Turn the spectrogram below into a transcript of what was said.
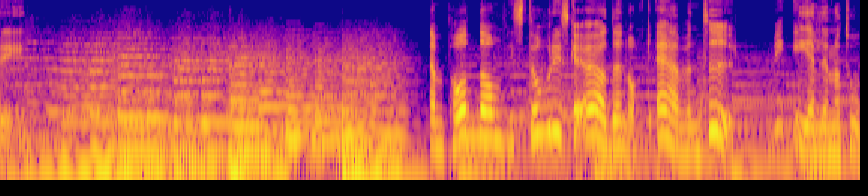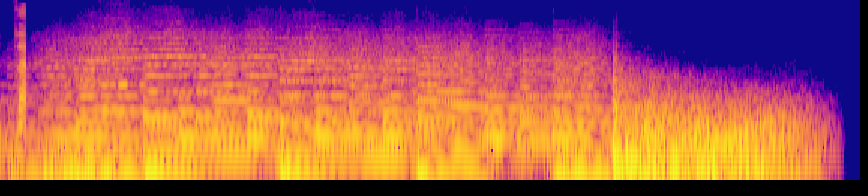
Lappri. En podd om historiska öden och äventyr med Elin och Tove.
